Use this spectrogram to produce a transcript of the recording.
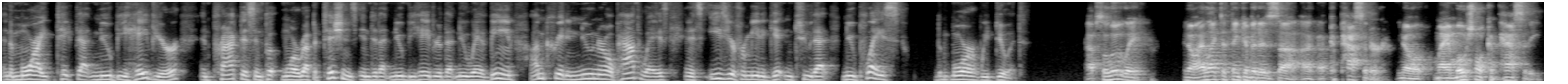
And the more I take that new behavior and practice and put more repetitions into that new behavior, that new way of being, I'm creating new neural pathways. And it's easier for me to get into that new place the more we do it. Absolutely. You know, I like to think of it as a, a capacitor, you know, my emotional capacity,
